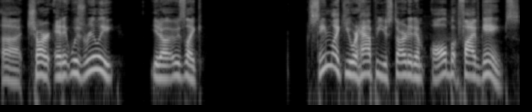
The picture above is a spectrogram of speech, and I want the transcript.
uh, chart, and it was really, you know, it was like seemed like you were happy you started him all but five games.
